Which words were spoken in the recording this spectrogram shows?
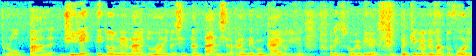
pro-pal. Giletti torna in Rai domani per 70 anni, se la prende con Cairo, dice non riesco a capire perché mi abbia fatto fuori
